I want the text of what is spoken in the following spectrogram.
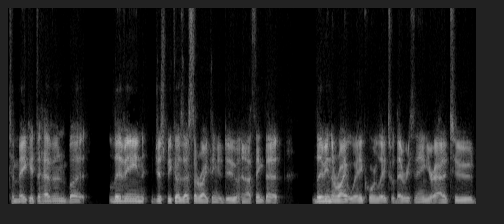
to make it to heaven, but living just because that's the right thing to do. And I think that living the right way correlates with everything, your attitude,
